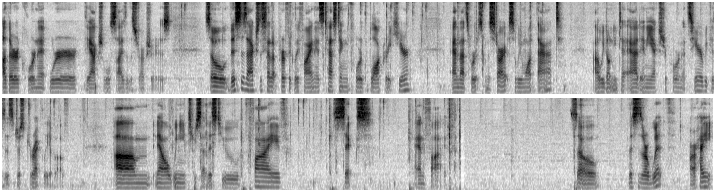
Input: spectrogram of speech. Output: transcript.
other coordinate where the actual size of the structure is. So this is actually set up perfectly fine. It's testing for the block right here, and that's where it's going to start. So we want that. Uh, we don't need to add any extra coordinates here because it's just directly above. Um, now we need to set this to 5, 6, and 5. So this is our width, our height,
